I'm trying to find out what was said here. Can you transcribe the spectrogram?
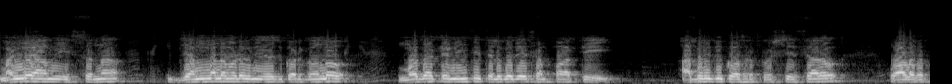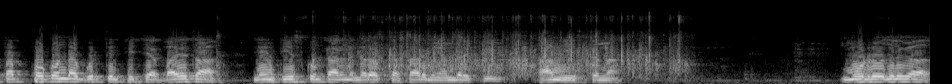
మళ్ళీ హామీ ఇస్తున్న జమ్మలమడుగు నియోజకవర్గంలో మొదటి నుంచి తెలుగుదేశం పార్టీ అభివృద్ధి కోసం కృషి చేశారు. వాళ్ళకు తప్పకుండా గుర్తింపించే బయట నేను తీసుకుంటానని మరొక్కసారి మీ అందరికీ హామీ ఇస్తున్నా. మూడు రోజులుగా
